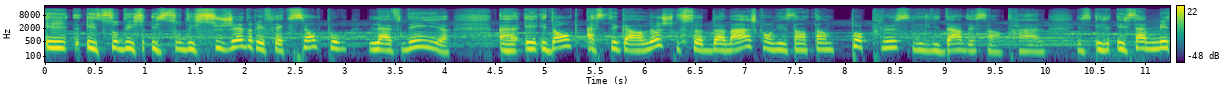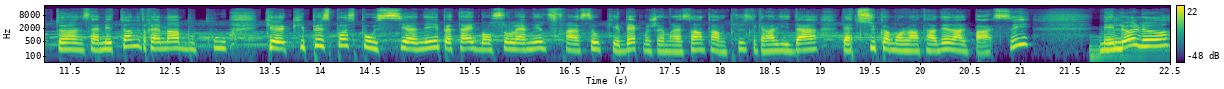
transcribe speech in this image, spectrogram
Et, sur des, sur des sujets de réflexion pour l'avenir. Euh, et, donc, à cet égard-là, je trouve ça dommage qu'on les entende pas plus, les leaders des centrales. Et, ça m'étonne, ça m'étonne vraiment beaucoup qu'ils ne puissent pas se positionner peut-être bon, sur l'avenir du français au Québec. Moi, j'aimerais ça entendre plus les grands leaders là-dessus comme on l'entendait dans le passé. Mais là, là,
